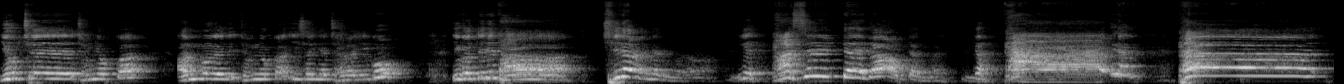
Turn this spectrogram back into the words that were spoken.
육체의 정욕과 안목의 정욕과 이성의 자랑이고 이것들이 다 지나간다는 거예요. 이게 다 쓸 데가 없다는 거예요. 그러니까 다 그냥 다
